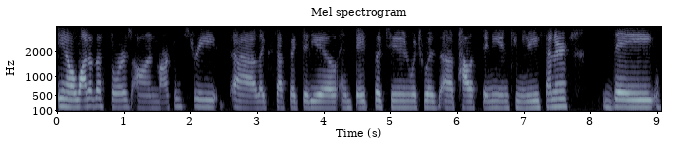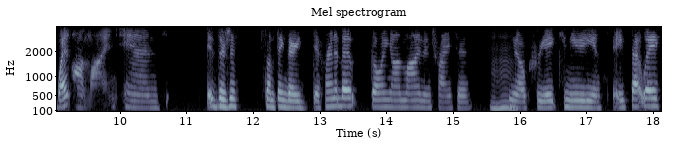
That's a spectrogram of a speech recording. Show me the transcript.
you know, a lot of the stores on Markham Street, uh, like Suspect Video and Beit Zaytoun, which was a Palestinian community center, they went online. And there's just something very different about going online and trying to, mm-hmm. you know, create community and space that way.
